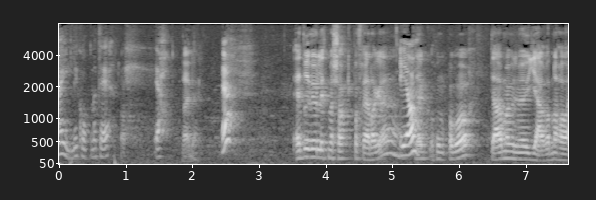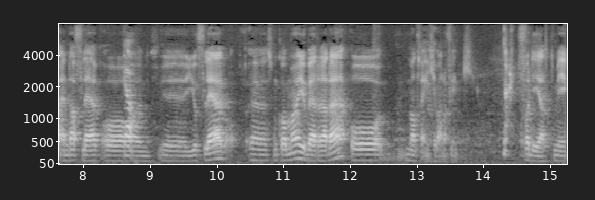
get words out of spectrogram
deilig kopp med te. Ja. Deilig. Ja. Jeg driver jo litt med sjakk på fredager. Ja. Det humper går. Dermed vil vi jo gjerne ha enda flere, og eh, jo flere eh, som kommer, jo bedre er det. Og man trenger ikke være noe flink. Nei. Fordi at vi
